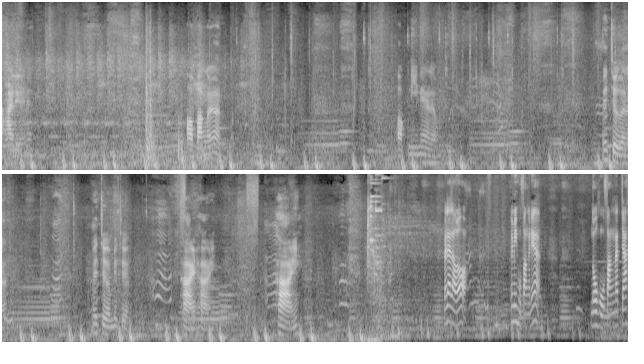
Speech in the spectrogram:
ตายเลยนะเนี่ยขอบังไว้ก่อนออกนี่แน่แล้ว ไม่เจอนะ ไม่เจอไม่เจอ หายหาย หาย ไม่ได้เหรอ ไม่มีหูฟังเนี่ยโนหูฟังนะจ๊ะ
